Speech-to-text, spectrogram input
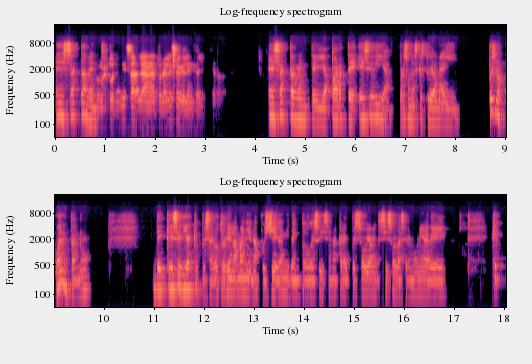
Exactamente, Su naturaleza, la naturaleza violenta de la izquierda. exactamente. Y aparte, ese día, personas que estuvieron ahí, pues lo cuentan, ¿no? De que ese día que pues al otro día en la mañana pues llegan y ven todo eso y dicen, ah, pues obviamente se hizo la ceremonia de que,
